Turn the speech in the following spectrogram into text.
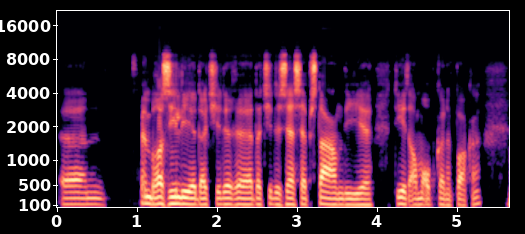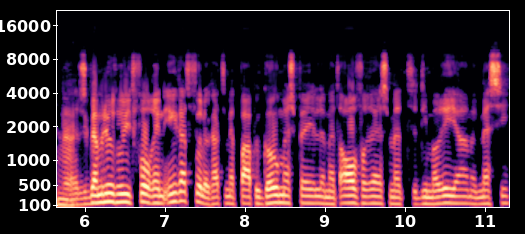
um, een Brazilië dat je, er, dat je er zes hebt staan die, die het allemaal op kunnen pakken. Nee. dus ik ben benieuwd hoe hij het voorin in gaat vullen. Gaat hij met Papu Gomez spelen, met Alvarez, met Di Maria, met Messi?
